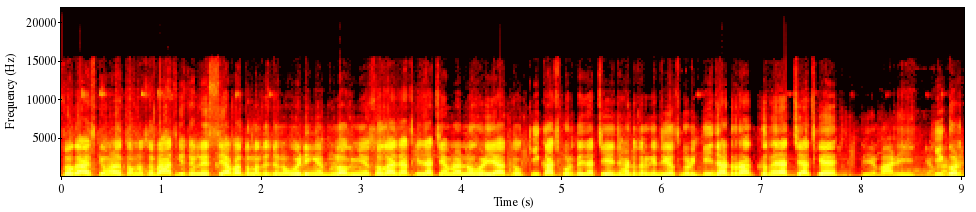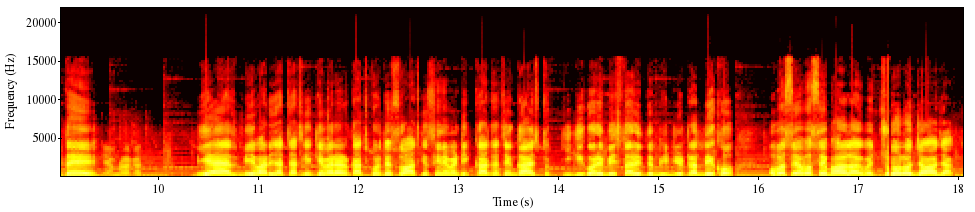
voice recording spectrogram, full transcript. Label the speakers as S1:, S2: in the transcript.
S1: So guys কেমন আছো তোমরা? সবাই আজকে চলে এসেছি আবার তোমাদের জন্য ওয়েডিং এর ব্লগ নিয়ে। সো গাইস আজকে যাচ্ছি আমরা নগরিয়া তো কি কাজ করতে যাচ্ছি? এই ঝাঁটুদেরকে জিজ্ঞেস করি কি ঝাঁটুরা কোথায় যাচ্ছে আজকে?
S2: বিয়ে বাড়ি
S1: কি করতে?
S2: ক্যামেরার কাছে
S1: ইয়েস বিয়ে বাড়ি যাচ্ছে আজকে ক্যামেরার কাজ করতে। সো আজকে সিনেমেটিক কাজ আছে। গাইস তো কি কি করে বিস্তারিত ভিডিওটা দেখো? অবশ্যই অবশ্যই ভালো লাগবে। চলো যাওয়া যাক।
